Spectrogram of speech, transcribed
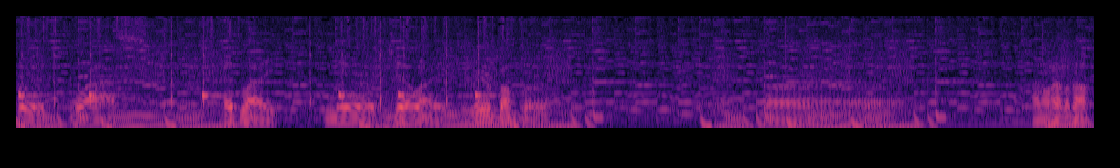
hood, glass, headlight, mirror, tail light, rear bumper. Uh, I don't have enough.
